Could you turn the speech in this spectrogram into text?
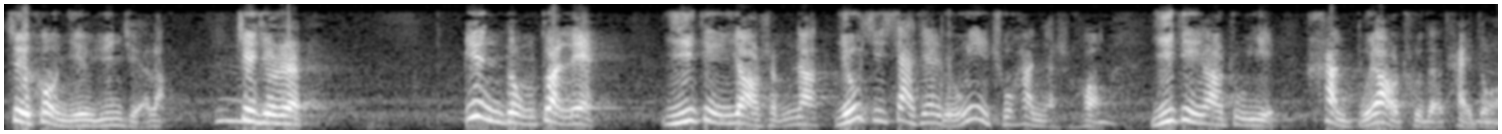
最后你就晕厥了。这就是运动锻炼一定要什么呢？尤其夏天容易出汗的时候，一定要注意汗不要出的太多。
